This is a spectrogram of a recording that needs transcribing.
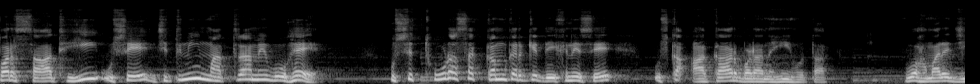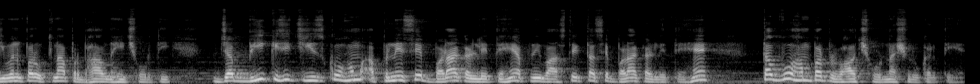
पर साथ ही उसे जितनी मात्रा में वो है, उससे थोड़ा सा कम करके देखने से उसका आकार बड़ा नहीं होता। वो हमारे जीवन पर उतना प्रभाव नहीं छोड़ती। जब भी किसी चीज़ को हम अपने से बड़ा कर लेते हैं, अपनी वास्तविकता से बड़ा कर लेते हैं, तब वो हम पर प्रभाव छोड़ना शुरू करती है।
